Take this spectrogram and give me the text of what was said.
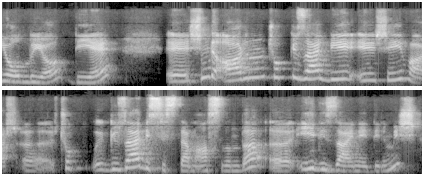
yolluyor diye. E, şimdi ağrının çok güzel bir e, şeyi var. E, çok güzel bir sistem aslında. E, iyi dizayn edilmiş.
